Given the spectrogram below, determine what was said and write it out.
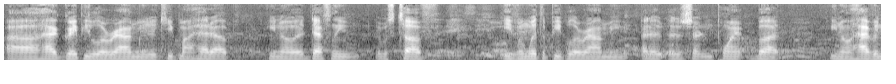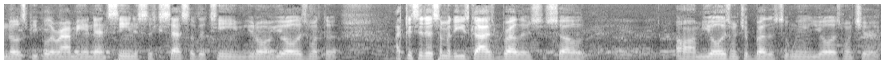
uh, had great people around me to keep my head up. You know, it definitely it was tough, even with the people around me at a, at a certain point. But you know, having those people around me and then seeing the success of the team, you know, you always want the. I consider some of these guys brothers, so um, you always want your brothers to win. You always want your,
